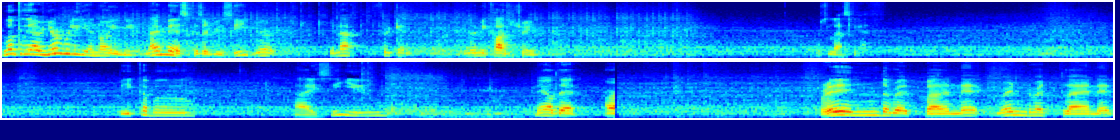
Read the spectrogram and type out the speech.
Look, Leo, you're really annoying me, and I miss because of you. See, you're you're not freaking. Let me concentrate. Where's the last Geth? Peekaboo. I see you. Nailed it. We're in the red planet. We're in the red planet.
